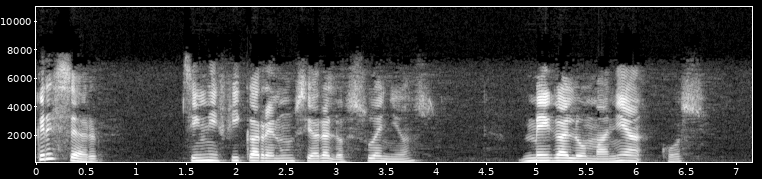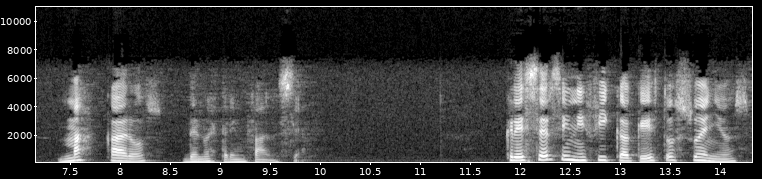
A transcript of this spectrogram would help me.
Crecer significa renunciar a los sueños megalomaníacos más caros de nuestra infancia. Crecer significa que estos sueños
